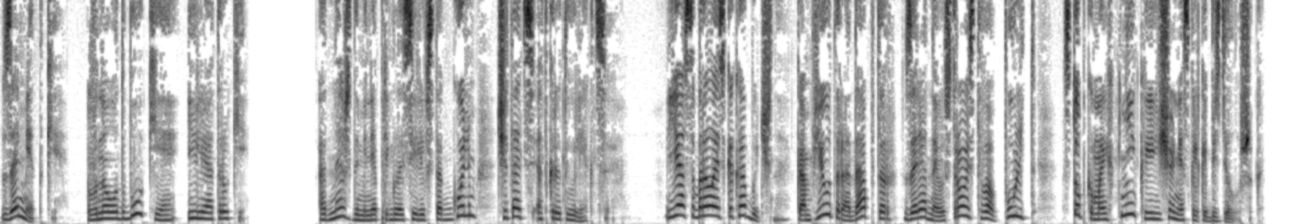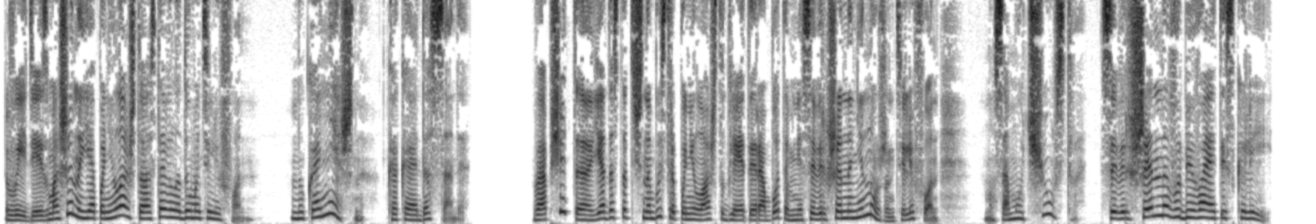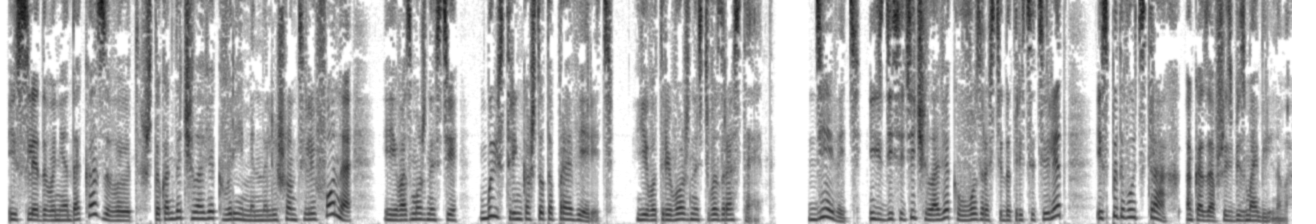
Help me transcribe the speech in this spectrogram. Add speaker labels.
Speaker 1: Заметки. В ноутбуке или от руки. Однажды меня пригласили в Стокгольм читать открытую лекцию. Я собралась как обычно. Компьютер, адаптер, зарядное устройство, пульт, стопка моих книг и еще несколько безделушек. Выйдя из машины, я поняла, что оставила дома телефон. Ну, конечно, какая досада. Вообще-то, я достаточно быстро поняла, что для этой работы мне совершенно не нужен телефон, но само чувство совершенно выбивает из колеи. Исследования доказывают, что когда человек временно лишён телефона и возможности быстренько что-то проверить, его тревожность возрастает. 9 из 10 человек в возрасте до 30 лет испытывают страх, оказавшись без мобильного.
